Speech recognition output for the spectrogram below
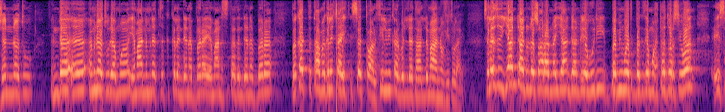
ጀነቱ እንደ እምነቱ ደግሞ የማን እምነት ትክክል እንደነበረ የማን ስተት እንደነበረ በቀጥታ መግለጫ ይሰጠዋል። ፊልም ይቀርብለታል ማለት ነው ፊቱ ላይ ስለዚህ እያንዳንዱ ነሷራና እያንዳንዱ የሁዲ በሚሞትበት ጊዜ ሙሕተዶር ሲሆን ዒሳ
